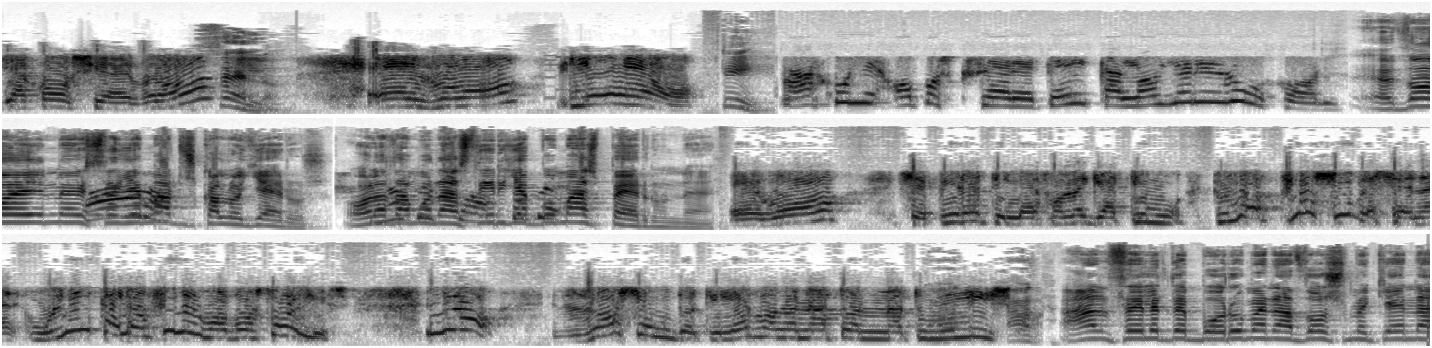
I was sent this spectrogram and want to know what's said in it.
200 ευρώ. Θέλω. Εγώ λέω. Τι; Υπάρχουν, όπως ξέρετε, οι καλόγεροι ρούχων. Εδώ είναι στα γεμάτους καλογέρους. Όλα Να τα σας πω, μοναστήρια αυτό που μας παίρνουν. Εγώ σε πήρα τηλέφωνο γιατί μου. Του λέω ποιος είπες σένα. Μου λέει καλό φίλος μου Αποστόλης. Λέω δώσε μου το τηλέφωνο να, τον, να του μιλήσω. Αν θέλετε, μπορούμε να δώσουμε και ένα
